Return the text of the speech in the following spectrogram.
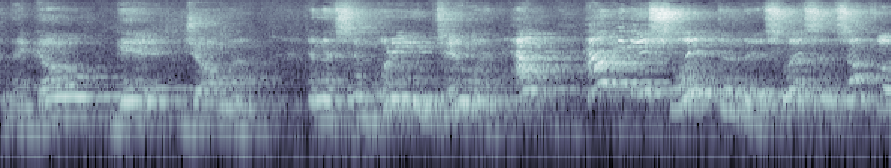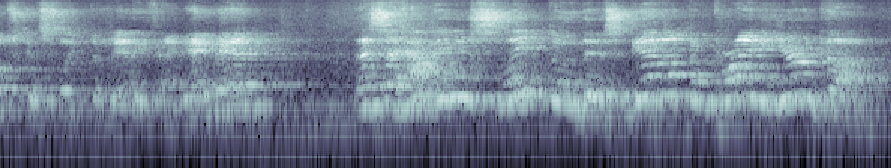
and they go get Jonah. And they said, What are you doing? How, how can you sleep through this? Listen, some folks can sleep through anything. Amen? They said, How can you sleep through this? Get up and pray to your God.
